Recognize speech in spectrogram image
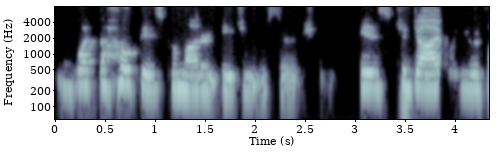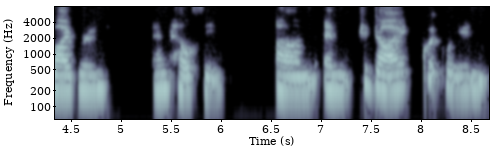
what the hope is for modern aging research is to die when you're vibrant and healthy, um, and to die quickly and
